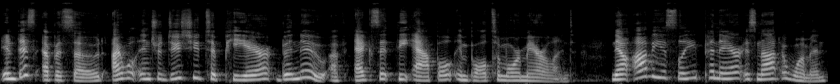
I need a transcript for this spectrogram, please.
In this episode, I will introduce you to Pierre Bennu of Exit the Apple in Baltimore, Maryland. Now, obviously, Pierre is not a woman,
